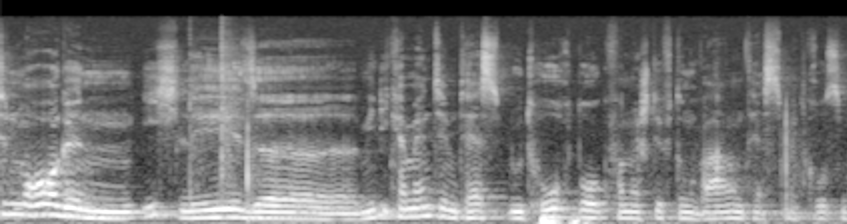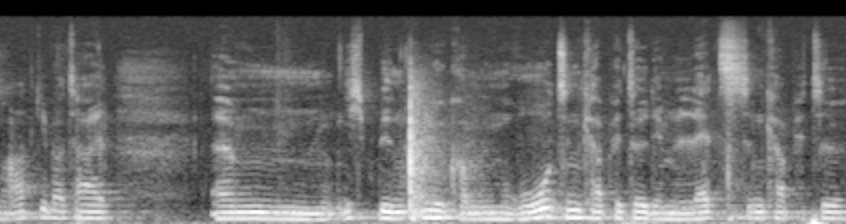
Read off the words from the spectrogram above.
Guten Morgen, ich lese Medikamente im Test Bluthochdruck von der Stiftung Warentest mit großem Ratgeberteil. Ähm, ich bin angekommen im roten Kapitel, dem letzten Kapitel.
